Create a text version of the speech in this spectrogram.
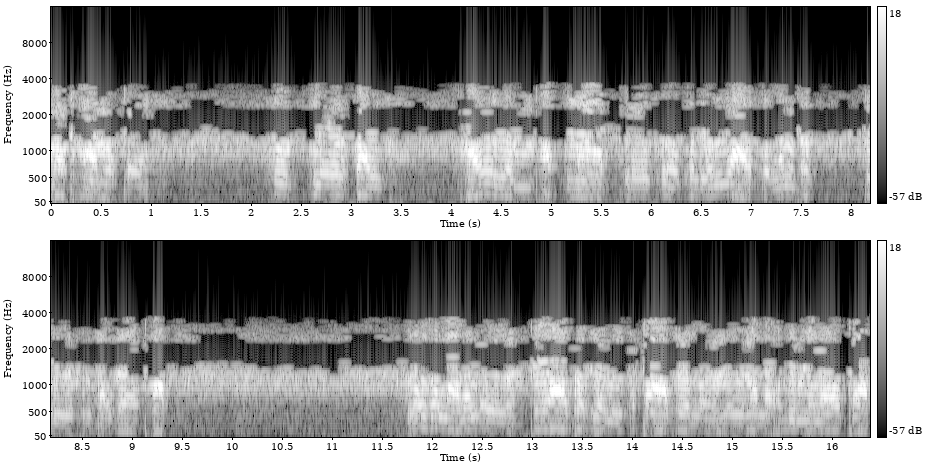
หม้อข้าวหม้อแกงถูกเปลวไฟใช้ลมพัดมาเปลวก็เฉลียงยาแต่นั้นก็ปลิวขึ้นไปโดยครับในขณะนั้นเองปรากฏว่ามีสกาตัวหนึ่งมีมันบินมาในอากาศ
